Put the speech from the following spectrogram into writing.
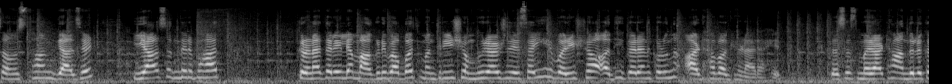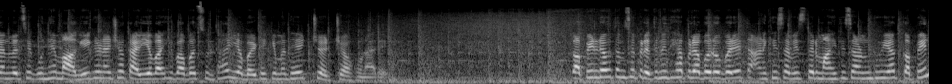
संस्थान गॅझेट या संदर्भात करण्यात आलेल्या मागणीबाबत मंत्री शंभूराज देसाई हे वरिष्ठ अधिकाऱ्यांकडून आढावा घेणार आहेत. तसंच मराठा आंदोलकांवरचे गुन्हे मागे घेण्याच्या कार्यवाहीबाबत सुद्धा या बैठकीमध्ये चर्चा होणार आहे. कपिल राऊत आमचे प्रतिनिधी आपल्या बरोबर आहेत. आणखी सविस्तर माहिती जाणून घेऊया. कपिल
